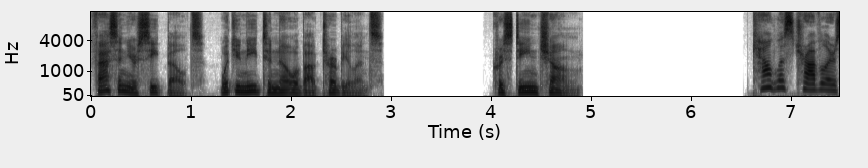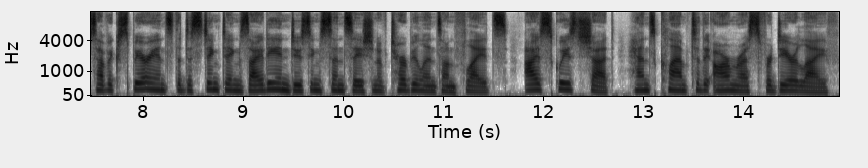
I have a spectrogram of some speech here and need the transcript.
Fasten your seatbelts, what you need to know about turbulence. Christine Chung. Countless travelers have experienced the distinct anxiety inducing sensation of turbulence on flights, eyes squeezed shut, hands clamped to the armrests for dear life,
